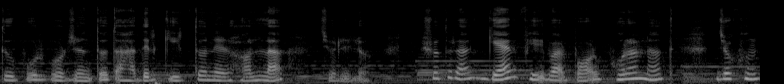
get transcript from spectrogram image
দুপুর পর্যন্ত তাহাদের কীর্তনের হল্লা চলিল। সুতরাং জ্ঞান ফিরিবার পর ভোলানাথ যখন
